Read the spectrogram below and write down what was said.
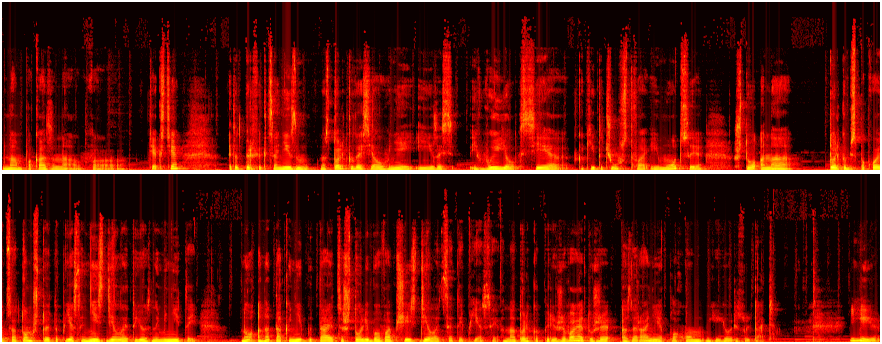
нам показана в тексте, этот перфекционизм настолько засел в ней и, зас... и выел все какие-то чувства и эмоции, что она только беспокоится о том, что эта пьеса не сделает ее знаменитой. Но она так и не пытается что-либо вообще сделать с этой пьесой. Она только переживает уже о заранее плохом ее результате. И,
